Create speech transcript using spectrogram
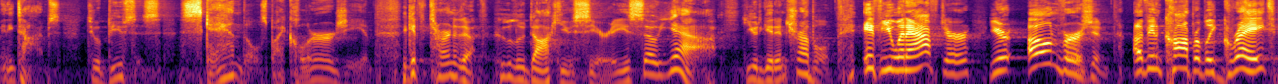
many times to abuses, scandals by clergy. And it gets turned into Hulu docu series. So yeah, you'd get in trouble if you went after your own version of incomparably great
